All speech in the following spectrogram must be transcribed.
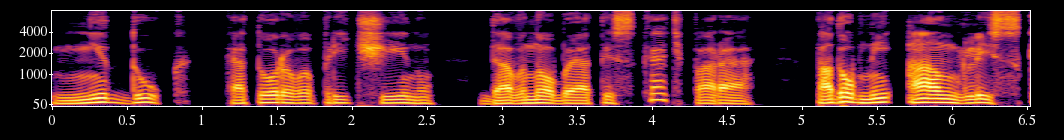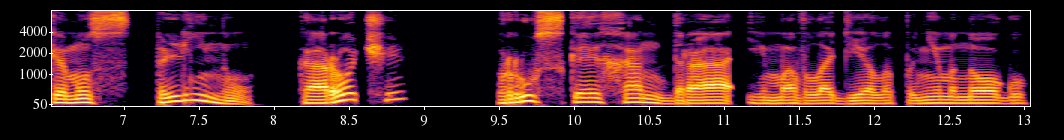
Недуг, которого причину Давно бы отыскать пора, Подобный английскому сплину, Короче, русская хандра Им овладела понемногу.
